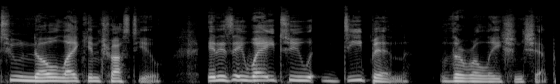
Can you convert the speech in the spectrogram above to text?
to know, like, and trust you. It is a way to deepen the relationship.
